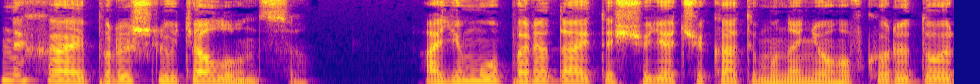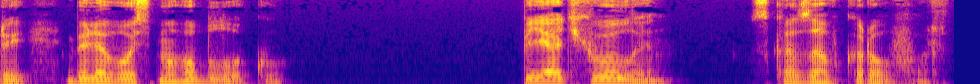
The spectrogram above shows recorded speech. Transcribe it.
Нехай перешлють Алонсо, а йому передайте, що я чекатиму на нього в коридорі біля восьмого блоку. П'ять хвилин, сказав Кроуфорд.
